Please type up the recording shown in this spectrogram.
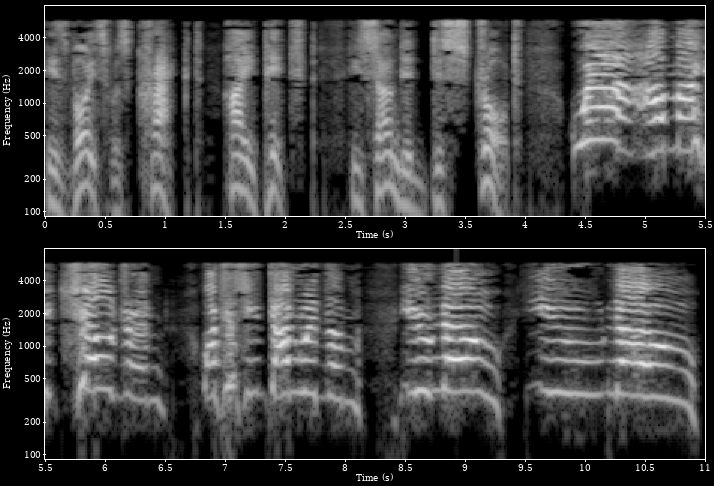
His voice was cracked, high-pitched. He sounded distraught. "Where are my children? What has he done with them? You know! You know!"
